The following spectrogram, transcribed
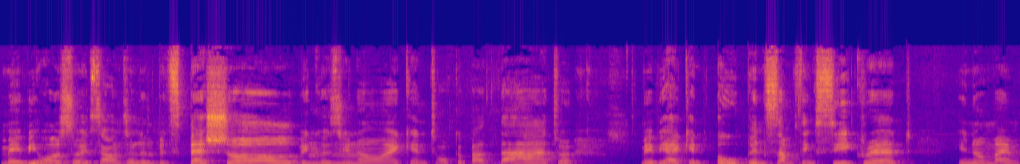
maybe also it sounds a little bit special because you know i can talk about that or maybe i can open something secret. You know my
